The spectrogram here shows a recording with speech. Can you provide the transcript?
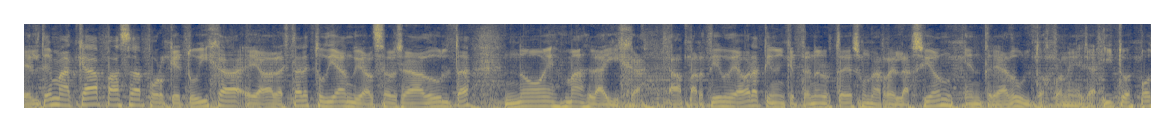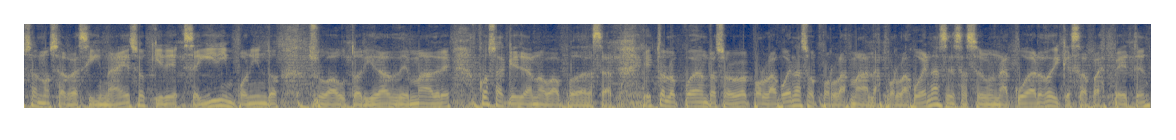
El tema acá pasa porque tu hija, eh, al estar estudiando y al ser ya adulta, no es más la hija. A partir de ahora tienen que tener ustedes una relación entre adultos con ella. Y tu esposa no se resigna a eso, quiere seguir imponiendo su autoridad de madre, cosa que ella no va a poder hacer. Esto lo pueden resolver por las buenas o por las malas. Por las buenas es hacer un acuerdo y que se respeten.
